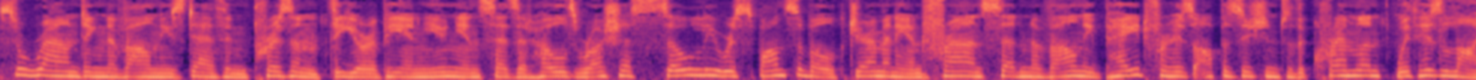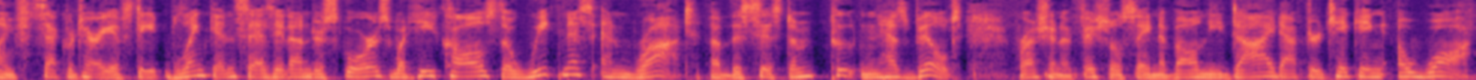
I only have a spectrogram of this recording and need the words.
surrounding Navalny's death in prison. The European Union says it holds Russia solely responsible. Germany and France said Navalny paid for his opposition to the Kremlin with his life. Secretary of State Blinken says it underscores what he calls the weakness and rot of the system Putin has built. Russian officials say Navalny died after taking a walk.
